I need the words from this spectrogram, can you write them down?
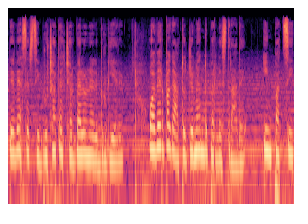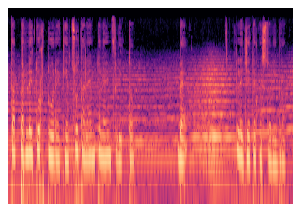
deve essersi bruciata il cervello nelle brughiere o aver vagato gemendo per le strade, impazzita per le torture che il suo talento le ha inflitto, beh, leggete questo libro.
